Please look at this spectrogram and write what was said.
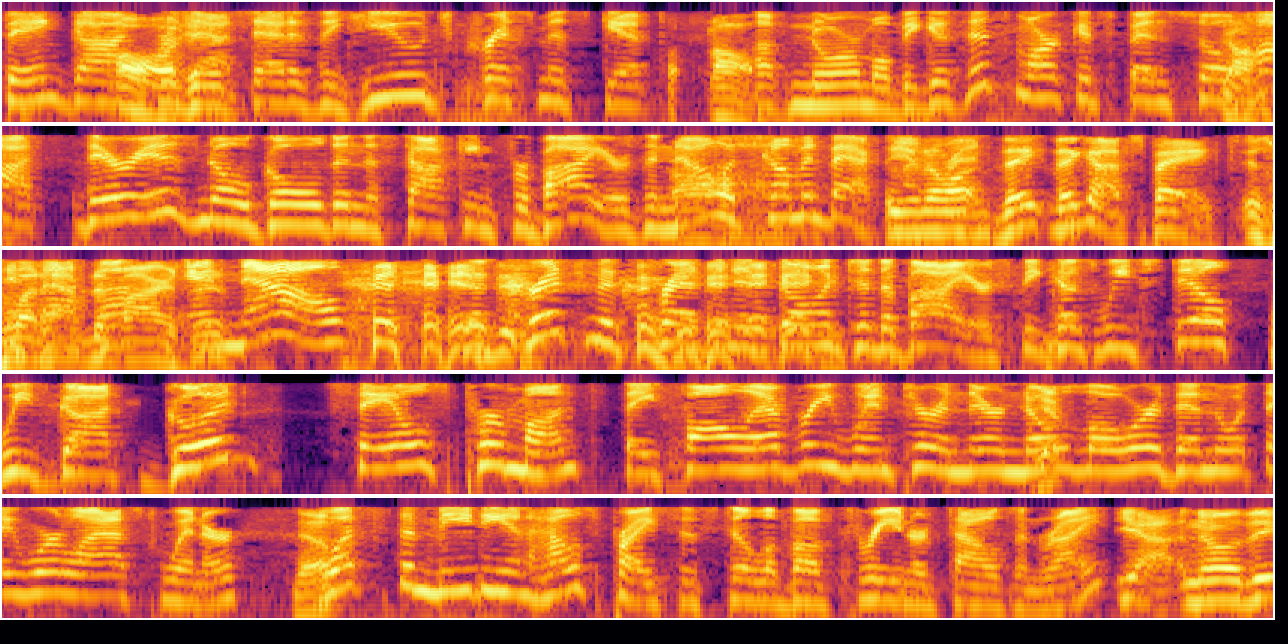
thank God Oh, for that. That is a huge Christmas gift Oh. of normal because this market's been so Oh. hot. There is no gold in the stocking for buyers, and now Oh. it's coming back. You know friend. what? They they got spanked is what happened to buyers. and now the Christmas present is going to the buyers because we've still we've got good sales per month. They fall every winter and they're no Yep. lower than what they were last winter. Nope. What's the median house price is still above 300,000, right? Yeah, no, the,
